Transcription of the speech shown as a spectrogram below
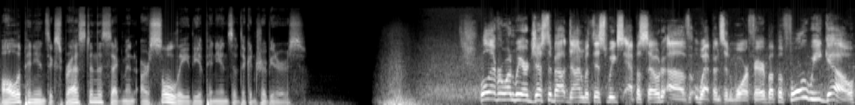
All opinions expressed in this segment are solely the opinions of the contributors. Well, everyone, we are just about done with this week's episode of Weapons and Warfare. But before we go,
